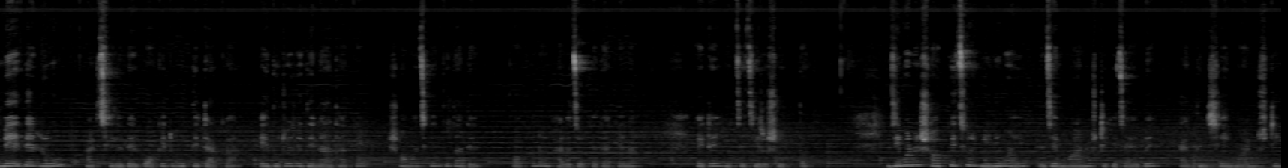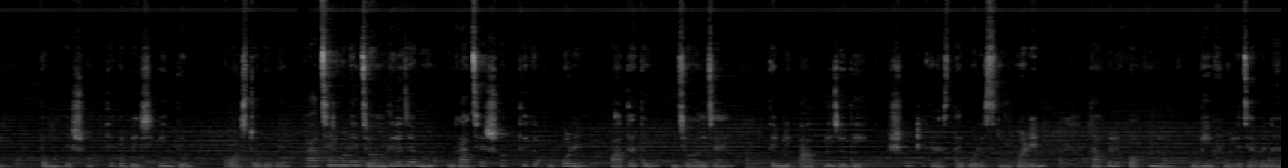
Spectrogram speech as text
মেয়েদের রূপ আর ছেলেদের পকেট ভর্তি টাকা, এ দুটো যদি না থাকে, সমাজ কিন্তু তাদের কখনোই ভালো চোখে থাকে না। এটাই হচ্ছে চিরসত্য। জীবনের সব কিছুর বিনিময়ে যে মানুষটিকে চাইবে, একদিন সেই মানুষটি তোমাকে সব থেকে বেশি কিন্তু কষ্ট দেবে। গাছের গোড়ায় জল দিলে যেমন গাছের সব থেকে উপরে পাতাতেও জল যায়, তেমনি আপনি যদি সঠিক রাস্তায় পরিশ্রম করেন, তাহলে কখনোই বিফলে যাবে না।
